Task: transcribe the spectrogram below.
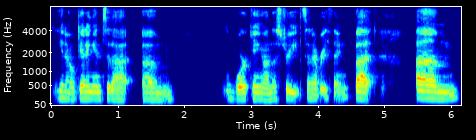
you know, getting into that um working on the streets and everything. But um,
